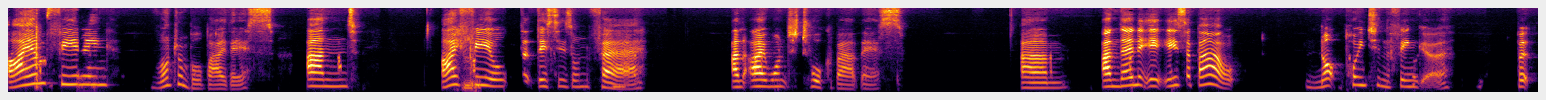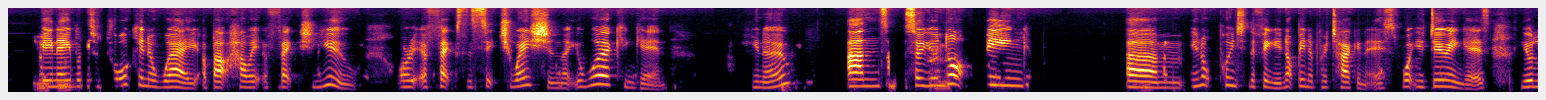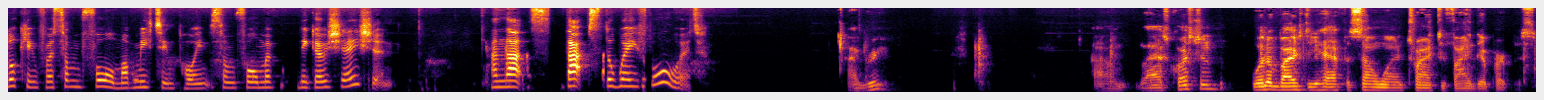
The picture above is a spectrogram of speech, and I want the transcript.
I am feeling vulnerable by this. And I mm. feel that this is unfair. And I want to talk about this. Um, and then it is about not pointing the finger, but being mm-hmm. able to talk in a way about how it affects you or it affects the situation that you're working in you know and so you're not being um, you're not pointing the finger, you're not being a protagonist. What you're doing is you're looking for some form of meeting point, some form of negotiation. And that's that's the way forward. I agree. Um, last question. What advice do you have for someone trying to find their purpose?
